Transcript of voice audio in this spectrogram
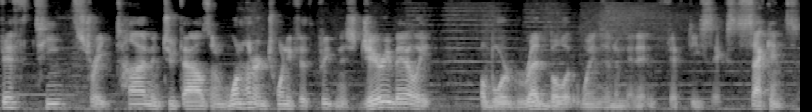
15th straight time. In 2000, 125th Preakness Jerry Bailey aboard Red Bullet wins in a minute and 56 seconds.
